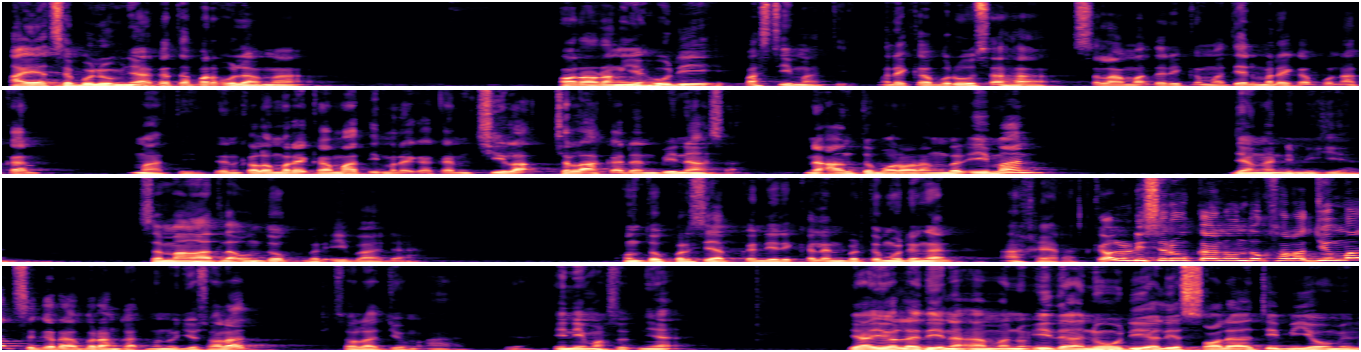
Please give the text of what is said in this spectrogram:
ayat sebelumnya kata para ulama? Orang-orang Yahudi pasti mati. Mereka berusaha selamat dari kematian, mereka pun akan mati. Dan kalau mereka mati, mereka akan celaka dan binasa. Nah, antum orang-orang beriman jangan demikian. Semangatlah untuk beribadah untuk persiapkan diri kalian bertemu dengan akhirat. Kalau diserukan untuk salat Jumat, segera berangkat menuju salat salat Jumat. Ya. Ini maksudnya. Ya ayyuhalladzina amanu idza nudiya lis-salati mi yaumil.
